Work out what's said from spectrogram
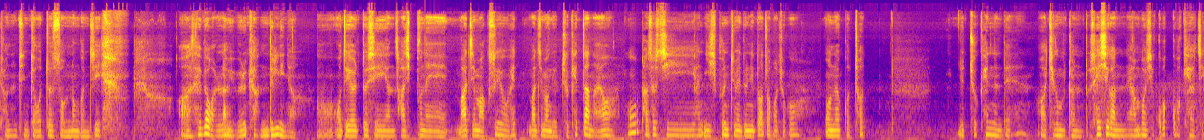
저는 진짜 어쩔 수 없는 건지 아 새벽 알람이 왜 이렇게 안 들리냐 어, 어제 12시 한 40분에 마지막 수요 했, 마지막 유축 했잖아요 어? 5시 한 20분쯤에 눈이 떠져가지고 오늘 거첫 유축 했는데 아 지금부터는 또 3시간에 한 번씩 꼬박꼬박 해야지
